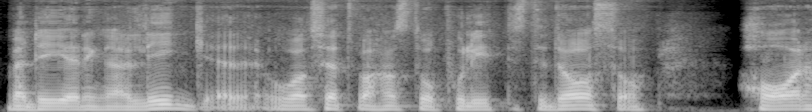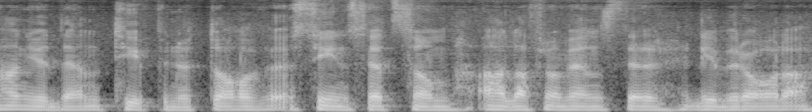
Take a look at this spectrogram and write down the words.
värderingar ligger. Oavsett var han står politiskt idag så har han ju den typen av synsätt som alla från vänsterliberala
